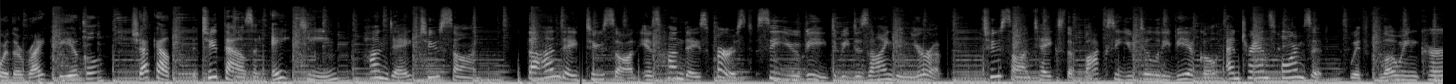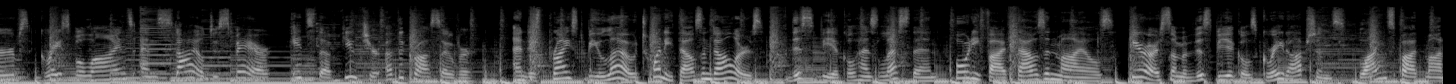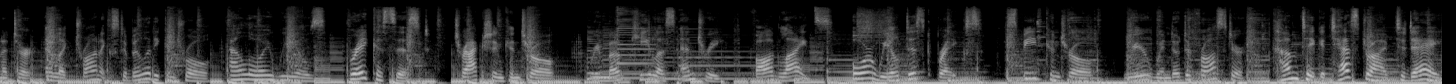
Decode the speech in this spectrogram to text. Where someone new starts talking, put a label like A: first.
A: For the right vehicle, check out the 2018 Hyundai Tucson. The Hyundai Tucson is Hyundai's first CUV to be designed in Europe. Tucson takes the boxy utility vehicle and transforms it. With flowing curves, graceful lines, and style to spare, it's the future of the crossover and is priced below $20,000. This vehicle has less than 45,000 miles. Here are some of this vehicle's great options. Blind spot monitor, electronic stability control, alloy wheels, brake assist, traction control, remote keyless entry, fog lights, four-wheel disc brakes, speed control, rear window defroster. Come take a test drive today.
